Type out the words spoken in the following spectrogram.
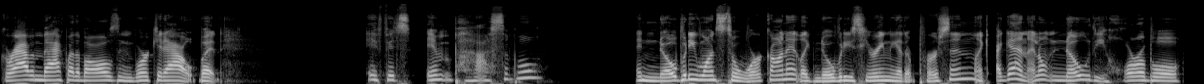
grab him back by the balls and work it out. But if it's impossible and nobody wants to work on it, like nobody's hearing the other person, like again, I don't know the horrible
